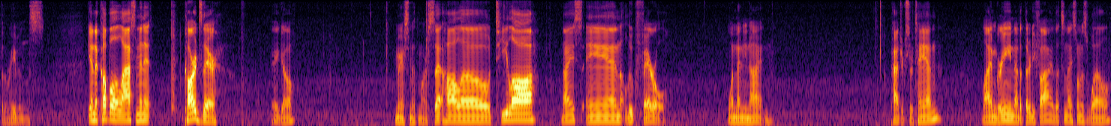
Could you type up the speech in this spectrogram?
for the Ravens. Getting a couple of last minute cards there. There you go. Ihmir Smith Marsette Hollow. T Law. Nice. And Luke Farrell. 199. Patrick Surtain. Lime Green out of 35. That's a nice one as well.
